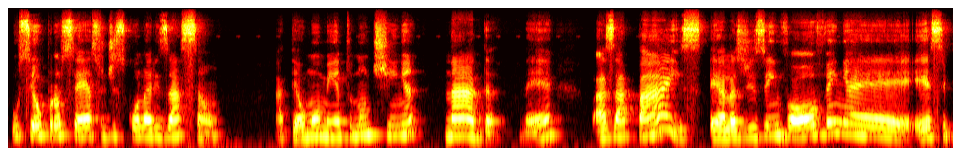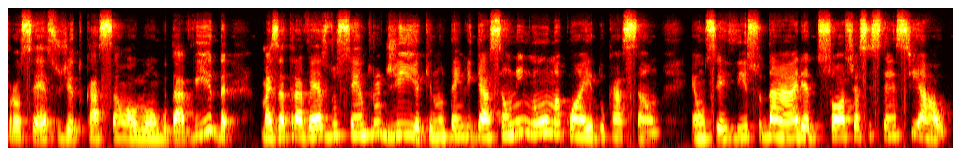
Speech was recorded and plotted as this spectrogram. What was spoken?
o seu processo de escolarização. Até o momento não tinha nada, né? As APAES, elas desenvolvem é, esse processo de educação ao longo da vida, mas através do centro-dia, que não tem ligação nenhuma com a educação, é um serviço da área socioassistencial.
